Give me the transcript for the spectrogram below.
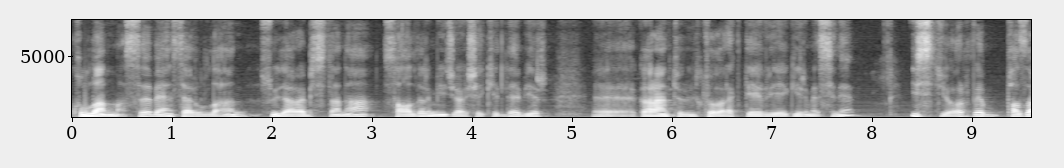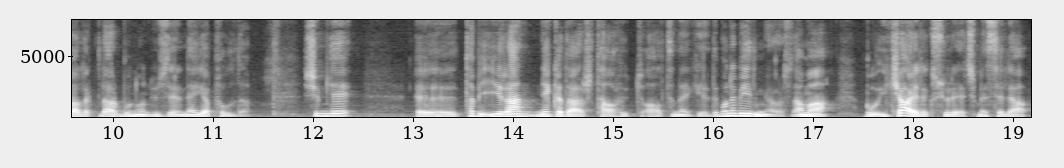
kullanması ve Ensarullah'ın Suudi Arabistan'a saldırmayacağı şekilde bir e, garantör ülke olarak devreye girmesini istiyor ve pazarlıklar bunun üzerine yapıldı. Şimdi e, tabii İran ne kadar taahhüt altına girdi bunu bilmiyoruz ama bu iki aylık süreç mesela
